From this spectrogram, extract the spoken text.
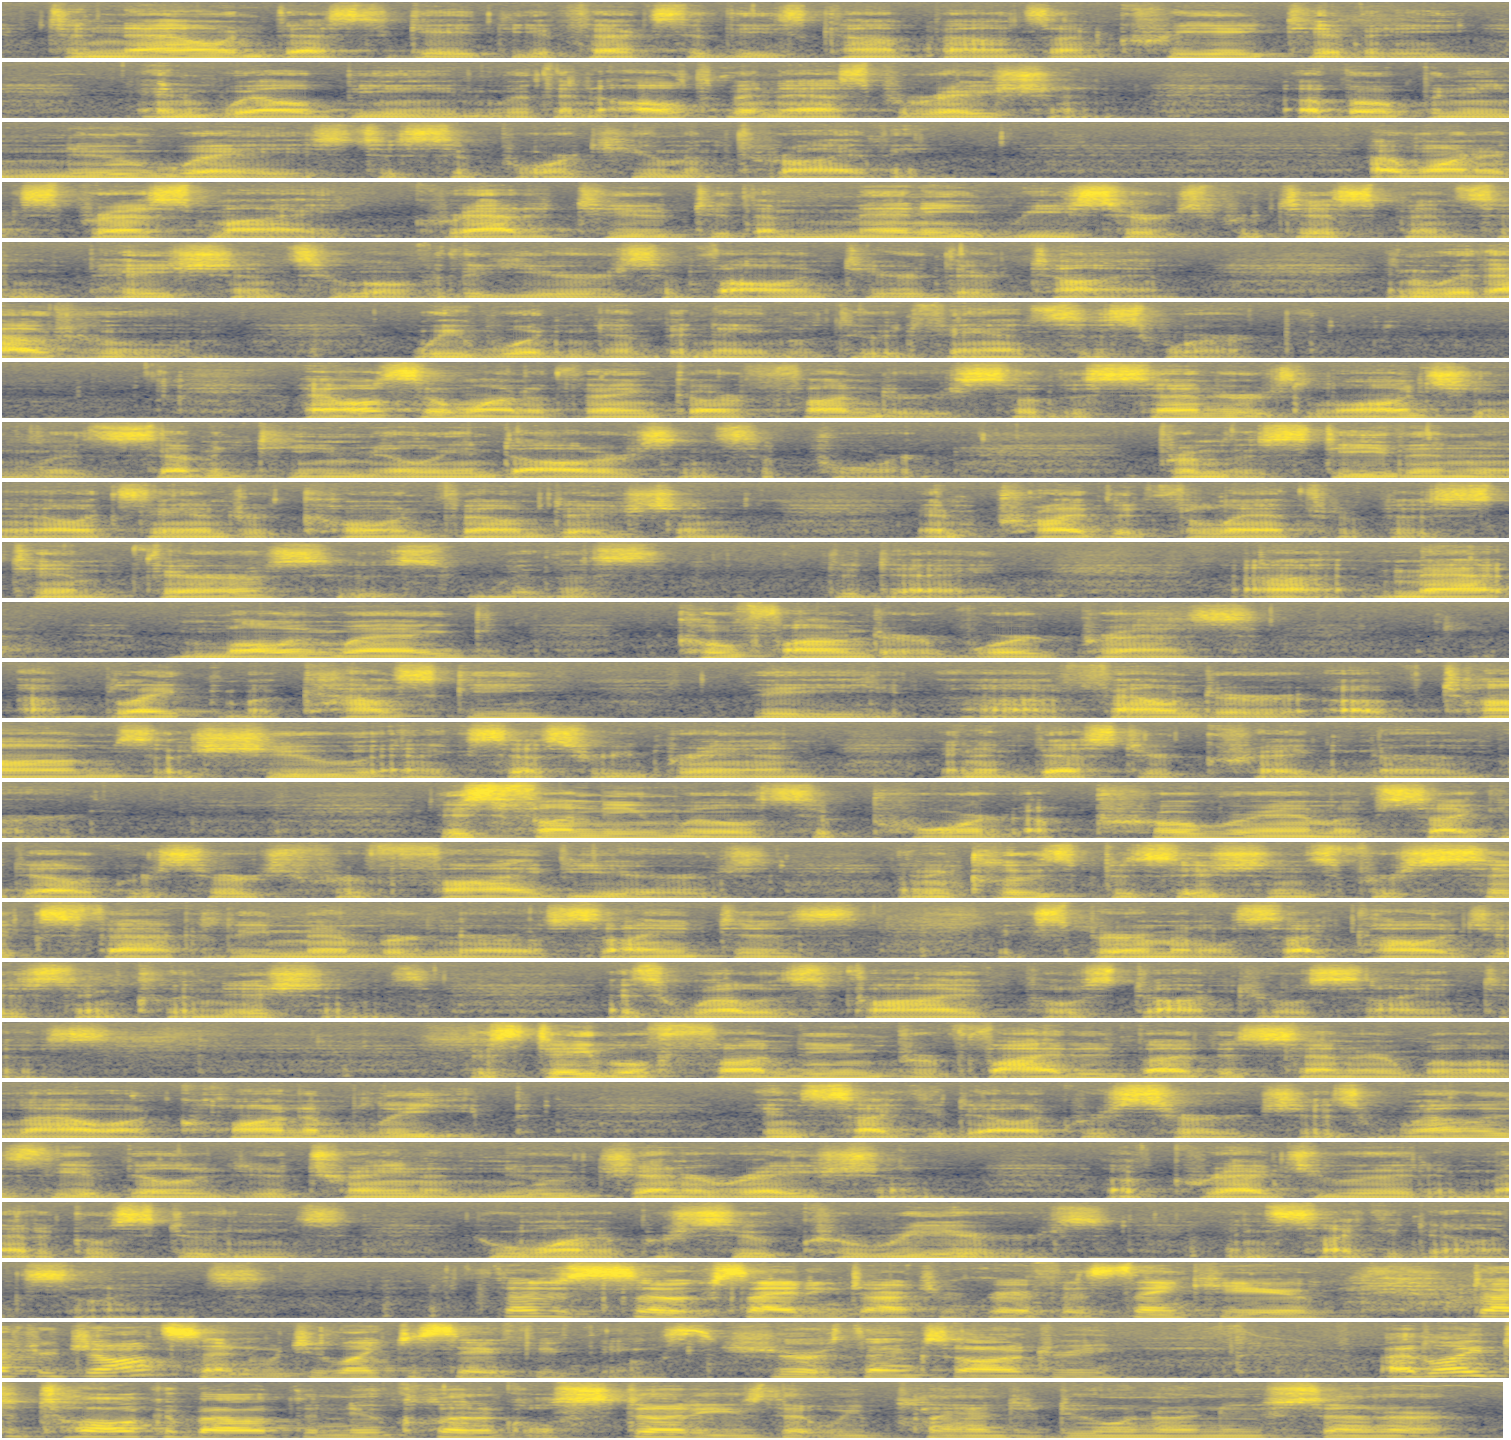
to now investigate the effects of these compounds on creativity and well being with an ultimate aspiration of opening new ways to support human thriving. I want to express my gratitude to the many research participants and patients who over the years have volunteered their time and without whom we wouldn't have been able to advance this work. I also want to thank our funders. So the center is launching with $17 million in support from the Stephen and Alexandra Cohen Foundation and private philanthropist Tim Ferriss, who's with us today, uh, Matt Mullenweg, co-founder of WordPress, uh, Blake Mycoskie, the uh, founder of Tom's, a shoe and accessory brand, and investor Craig Nerenberg. This funding will support a program of psychedelic research for five years and includes positions for six faculty member neuroscientists, experimental psychologists, and clinicians, as well as five postdoctoral scientists. The stable funding provided by the center will allow a quantum leap in psychedelic research, as well as the ability to train a new generation of graduate and medical students who want to pursue careers in psychedelic science. That is so exciting, Dr. Griffiths. Thank you. Dr. Johnson, would you like to say a few things? Sure, thanks, Audrey. I'd like to talk about the new clinical studies that we plan to do in our new center.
